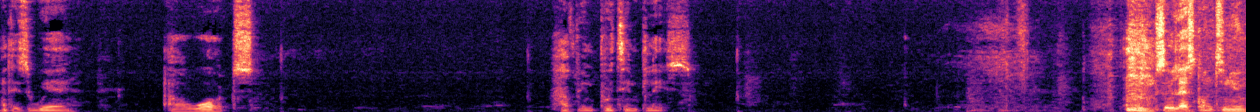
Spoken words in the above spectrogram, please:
that is where our words have been put in place. so let's continue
